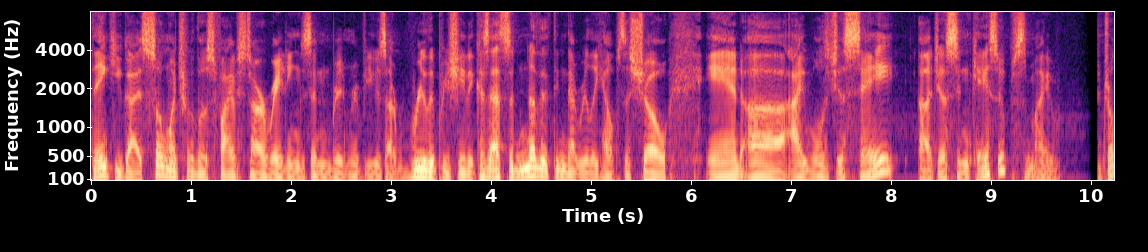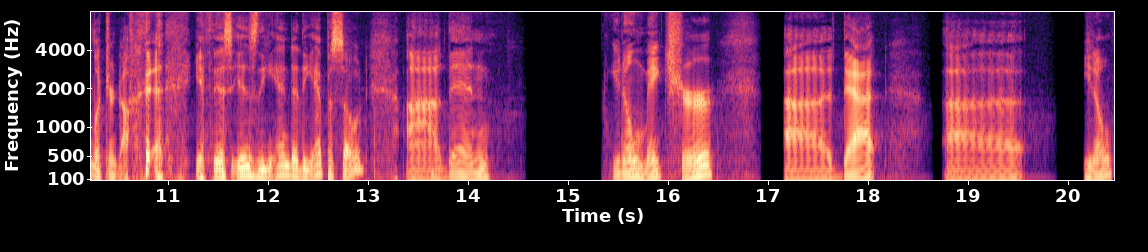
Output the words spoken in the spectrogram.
thank you guys so much for those five star ratings and written reviews. I really appreciate it because that's another thing that really helps the show. And uh, I will just say, uh, just in case, oops, my controller turned off. if this is the end of the episode, uh, then you know, make sure uh, that uh, you know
